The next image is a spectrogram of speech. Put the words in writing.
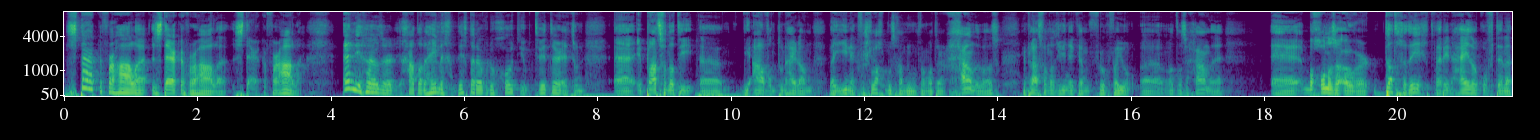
Sterke verhalen, sterke verhalen, sterke verhalen. En die gozer gaat dan een hele gedicht daarover doen, gooit hij op Twitter. En toen, eh, in plaats van dat hij eh, die avond, toen hij dan bij Jinek verslag moest gaan doen van wat er gaande was. In plaats van dat Jinek hem vroeg van, joh, eh, wat was er gaande? Eh, begonnen ze over dat gedicht. Waarin hij dan kon vertellen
